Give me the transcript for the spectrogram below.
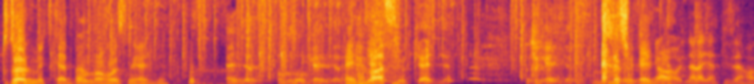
Tudod mit? Kedvem van hozni egyet. Egyet? Hozzunk egyet? Egyet. Basszuk egyet. Csak egyet. De csak Ja, egyet. hogy ne legyen 16-0.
